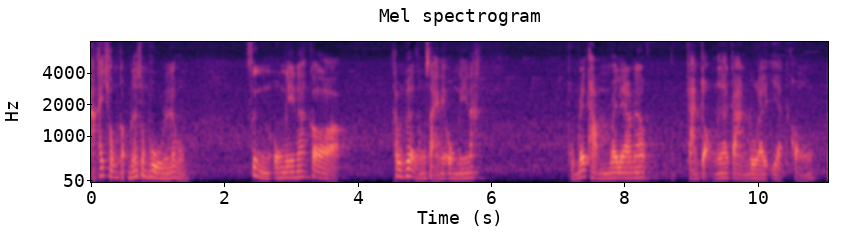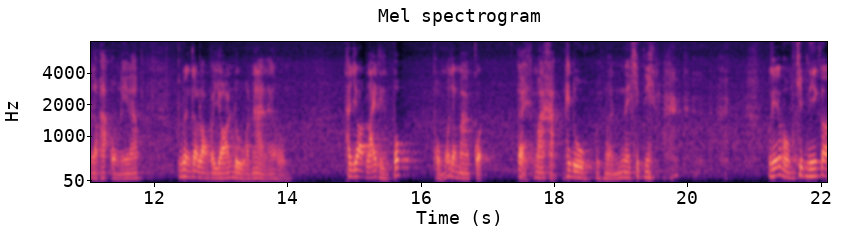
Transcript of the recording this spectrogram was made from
หากให้ชมกับเนื้อชมพูเลยนะครับผม ซึ่งองค์นี้นะก็ถ้าเพื่อนๆสงสัยในองค์นี้นะ ผมได้ทำไว้แล้วนะการเจาะเนื้อการดูรายละเอียดของเนื้อพระองค์นี้นะเพื่อนๆก็ลองไปย้อนดูกันได้นะครับผม ถ้ายอดไลค์ถึงปุ๊บผมก็จะมากด เอ้ยมาหักให้ดูเหมือนในคลิปนี้ โอเคครับผมคลิปนี้ก็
